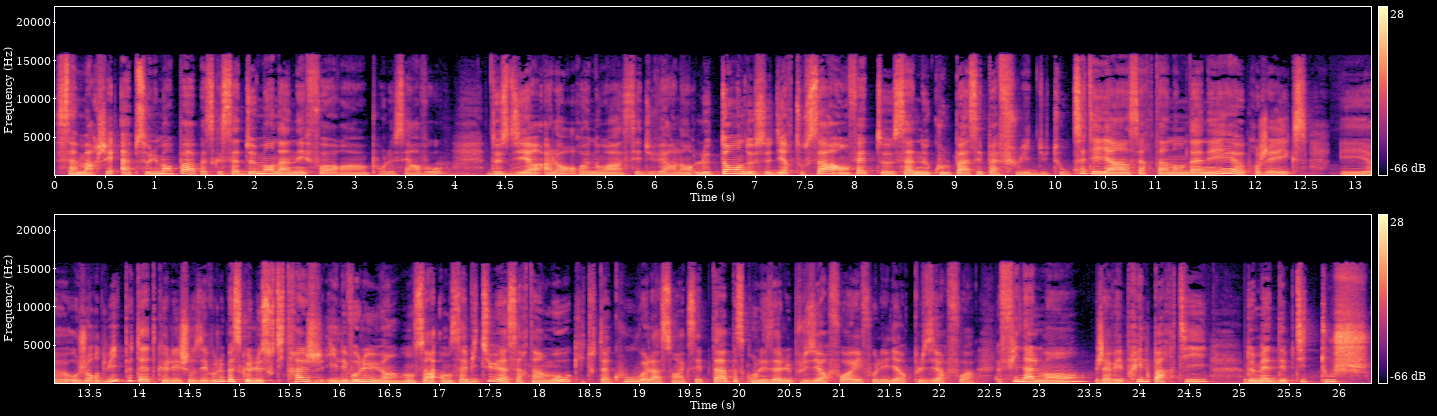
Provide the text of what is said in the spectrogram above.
ça marchait absolument pas parce que ça demande un effort hein, pour le cerveau de se dire, alors renois, c'est du verlan. Le temps de se dire tout ça, en fait, euh, ça ne coule pas, c'est pas fluide du tout. C'était il y a un certain nombre d'années, euh, Projet X. Et aujourd'hui, peut-être que les choses évoluent parce que le sous-titrage, il évolue. Hein. On s'habitue à certains mots qui, tout à coup, voilà, sont acceptables parce qu'on les a lus plusieurs fois. Il faut les lire plusieurs fois. Finalement, j'avais pris le parti de mettre des petites touches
